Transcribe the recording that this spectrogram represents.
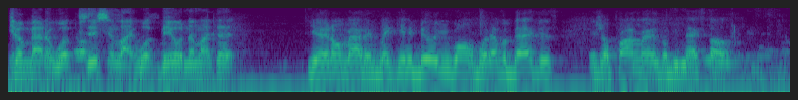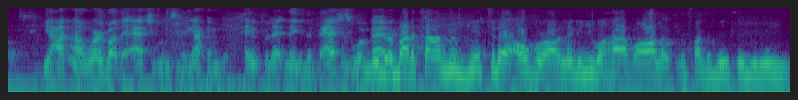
It don't matter what position, like what build, nothing like that. yeah, it don't matter. Make any build you want. Whatever badges is your primary is gonna be maxed out. Yeah, I'm not worried about the attributes, nigga. I can pay for that, nigga. The badges will Nigga, matter. by the time you get to that overall, nigga, you gonna have all the, the fucking VC you need.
